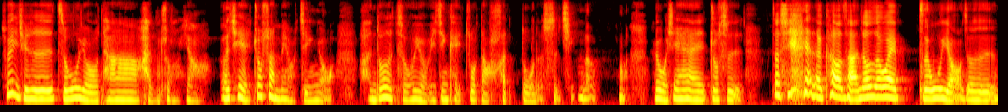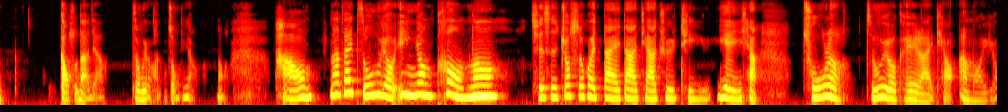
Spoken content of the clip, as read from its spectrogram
所以其实植物油它很重要。而且，就算没有精油，很多的植物油已经可以做到很多的事情了。嗯，所以我现在就是这些 的课程，就是为植物油，就是告诉大家，植物油很重要。哦，好，那在植物油应用课呢，其实就是会带大家去体验一下，除了植物油可以来调按摩油，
